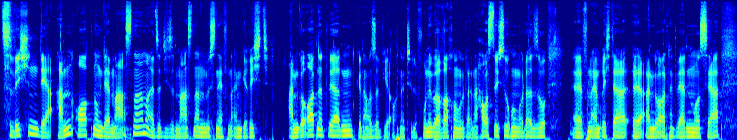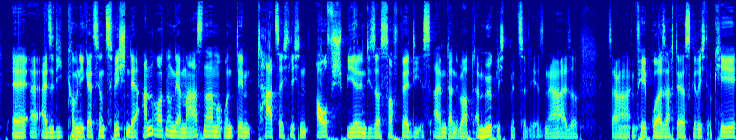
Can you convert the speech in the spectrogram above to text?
zwischen der Anordnung der Maßnahme. Also diese Maßnahmen müssen ja von einem Gericht angeordnet werden, genauso wie auch eine Telefonüberwachung oder eine Hausdurchsuchung oder so äh, von einem Richter äh, angeordnet werden muss, ja. Äh, also die Kommunikation zwischen der Anordnung der Maßnahme und dem tatsächlichen Aufspielen dieser Software, die es einem dann überhaupt ermöglicht mitzulesen, ja. Also wir, im Februar sagt das Gericht, okay,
